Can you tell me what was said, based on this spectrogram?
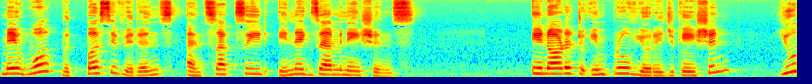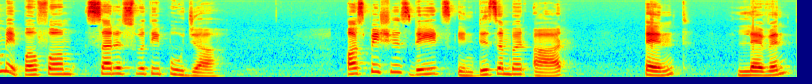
may work with perseverance and succeed in examinations. In order to improve your education, you may perform Saraswati Puja. Auspicious dates in December are 10th, 11th,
